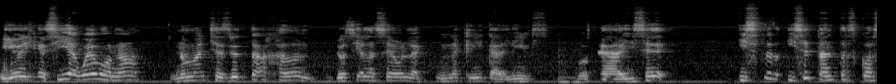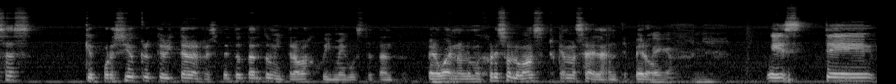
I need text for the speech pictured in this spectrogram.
Y yo dije, sí, a huevo, ¿no? No manches, yo he trabajado, yo sí la aseo en, una clínica de IMSS. O sea, hice, hice, hice tantas cosas que por eso yo creo que ahorita respeto tanto mi trabajo y me gusta tanto. Pero bueno, a lo mejor eso lo vamos a tocar más adelante. Pero, este,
